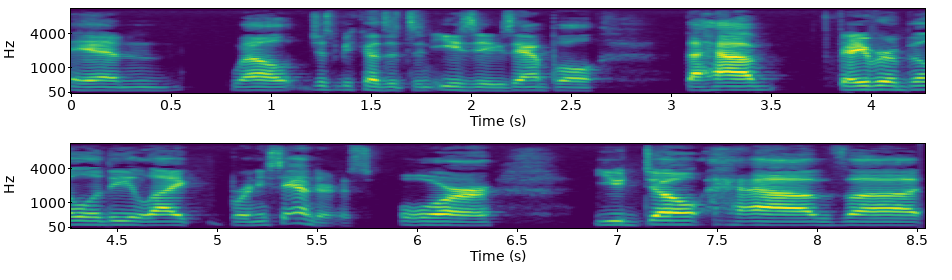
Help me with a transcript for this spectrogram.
and well, just because it's an easy example, that have favorability like Bernie Sanders, or you don't have. Uh,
